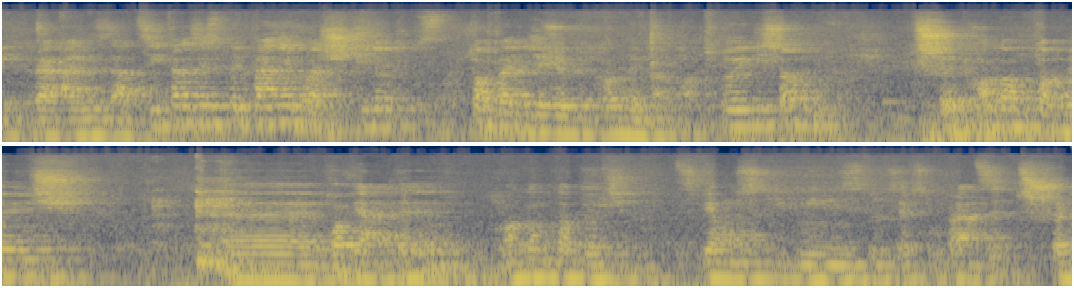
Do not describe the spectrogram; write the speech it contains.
ich realizacji. Teraz jest pytanie właściwie, kto będzie je wykonywał. Odpowiedzi są trzy. Mogą to być powiaty, mogą to być związki gmin, instytucje współpracy. Trzy,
